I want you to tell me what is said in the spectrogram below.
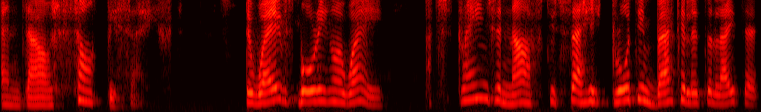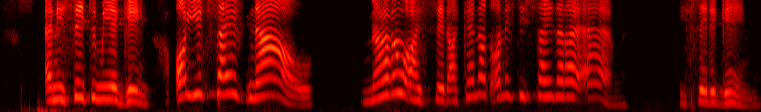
and thou shalt be saved. The waves him away, strange enough to say, he brought him back a little later. And he said to me again, Are you saved now? No, I said, I cannot honestly say that I am. He said again,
